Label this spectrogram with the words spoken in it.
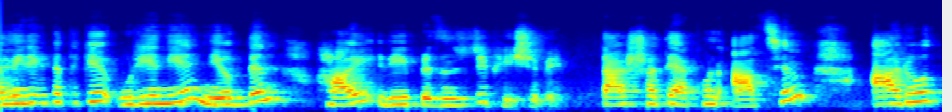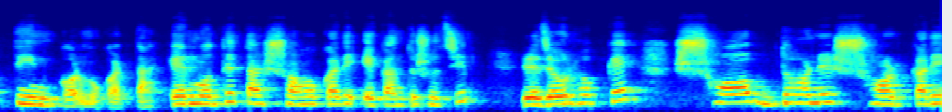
আমেরিকা থেকে উড়িয়ে নিয়ে নিয়োগ দেন হাই রিপ্রেজেন্টেটিভ হিসেবে। তার সাথে এখন আছেন আরও তিন কর্মকর্তা। এর মধ্যে তার সহকারী একান্ত সচিব রেজাউল হককে সব ধরনের সরকারি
